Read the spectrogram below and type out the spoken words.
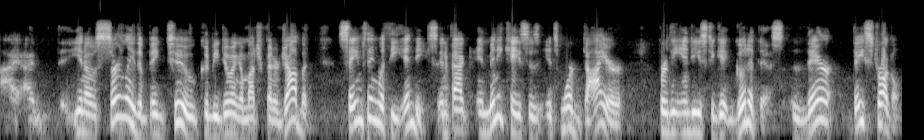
I, I, you know, certainly the big two could be doing a much better job, but same thing with the indies. In fact, in many cases, it's more dire for the indies to get good at this. They're they struggle.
